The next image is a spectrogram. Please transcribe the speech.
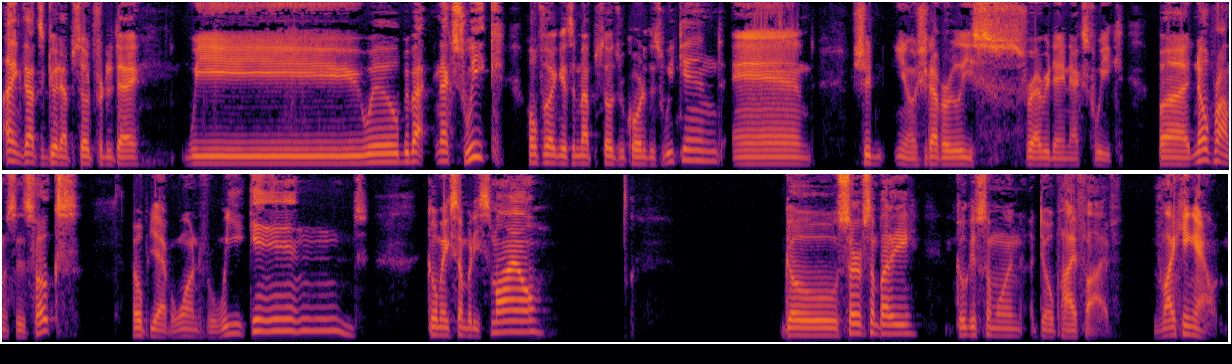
I think that's a good episode for today. We will be back next week. Hopefully, I get some episodes recorded this weekend and should you know should have a release for every day next week. But no promises, folks. Hope you have a wonderful weekend. Go make somebody smile. Go serve somebody. Go give someone a dope high five. Viking out.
